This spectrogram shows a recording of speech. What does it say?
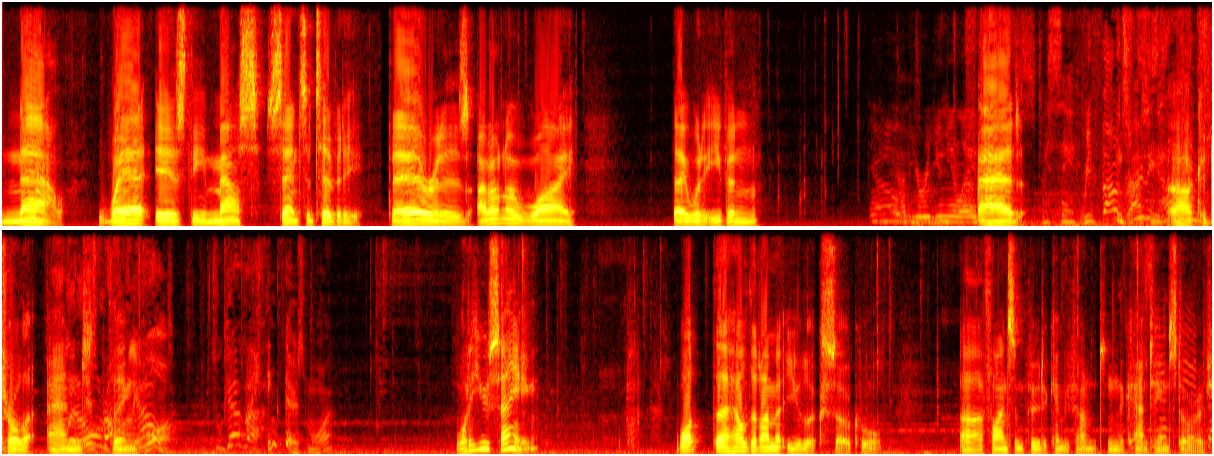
now. Where is the mouse sensitivity? There it is. I don't know why they would even add We uh, controller and thing. I think there's more. What are you saying? What the hell did I met? You look so cool. Uh, find some food. It can be found in the canteen storage.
